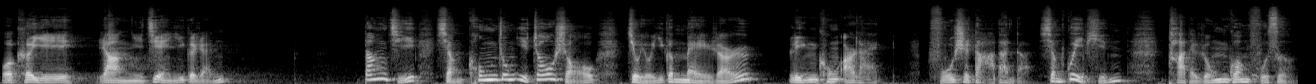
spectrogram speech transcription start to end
我可以让你见一个人。”当即向空中一招手，就有一个美人儿凌空而来，服饰打扮的像贵嫔，她的容光服色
